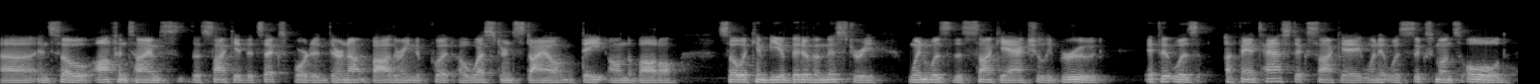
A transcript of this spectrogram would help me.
Uh, and so oftentimes the sake that's exported, they're not bothering to put a Western style date on the bottle. So it can be a bit of a mystery. When was the sake actually brewed? if it was a fantastic sake when it was six months old,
